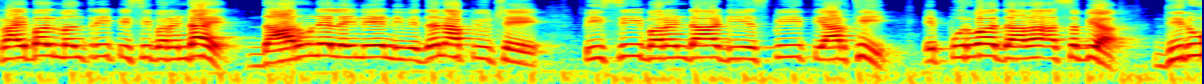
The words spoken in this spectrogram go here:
ટ્રાઇબલ મંત્રી પીસી બરંડાએ દારૂને લઈને નિવેદન આપ્યું છે. પીસી બરંડા ડીએસપી ત્યારથી એ પૂર્વ ધારાસભ્ય ધીરુ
